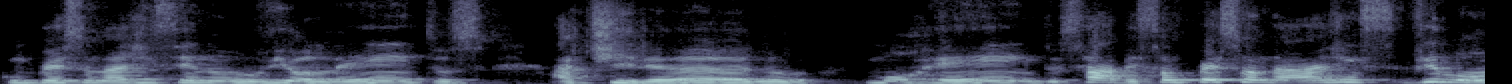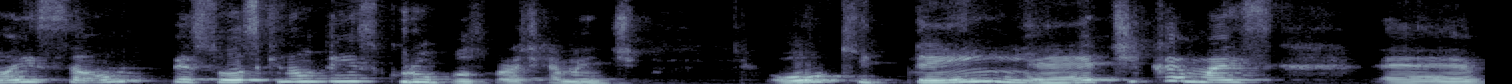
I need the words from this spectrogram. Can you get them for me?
com personagens sendo violentos, atirando, morrendo, sabe? São personagens, vilões são pessoas que não têm escrúpulos praticamente. Ou que têm ética, mas é,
